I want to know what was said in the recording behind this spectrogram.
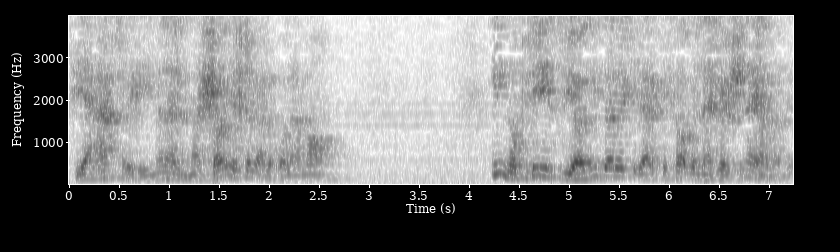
فی عصرهی من المشایخ و العلماء. این نکته زیادی داره که در کتاب نجاشی نیامده.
